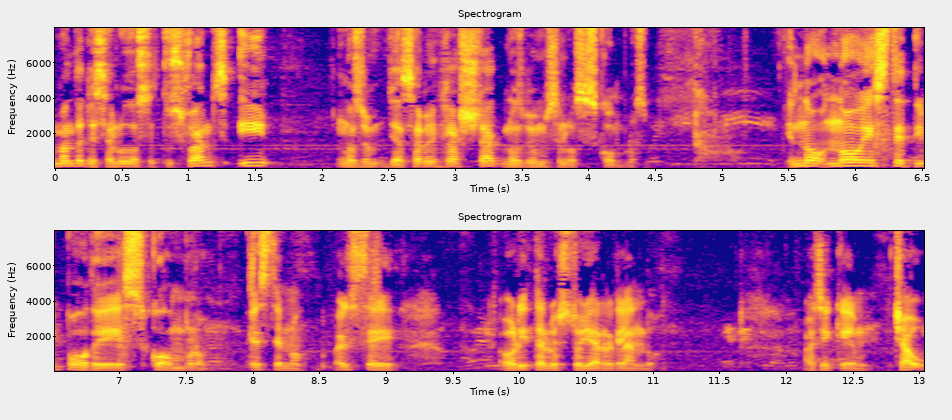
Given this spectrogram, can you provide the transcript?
Mándale saludos a tus fans y nos, ya saben, hashtag, nos vemos en los escombros. No, no este tipo de escombro. Este no. Este ahorita lo estoy arreglando. Así que, chao.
